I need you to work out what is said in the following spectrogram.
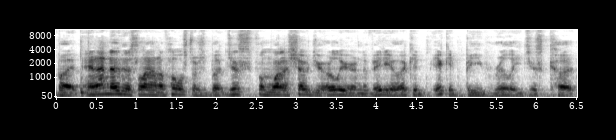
But and I know this line of holsters, but just from what I showed you earlier in the video, it could it could be really just cut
